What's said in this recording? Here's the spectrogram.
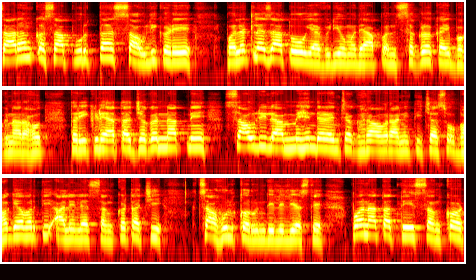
सारंग कसा पुरता सावलीकडे पलटला जातो. या व्हिडिओमध्ये आपण सगळं काही बघणार आहोत. तर इकडे आता जगन्नाथने सावलीला मेहेंदळ्यांच्या घरावर आणि तिच्या सौभाग्यावरती आलेल्या संकटाची चाहूल करून दिलेली असते. पण आता ते संकट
